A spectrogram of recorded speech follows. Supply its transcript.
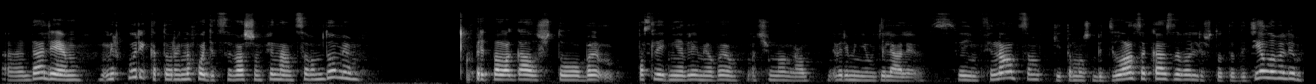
Э, далее, Меркурий, который находится в вашем финансовом доме, предполагал, что последнее время вы очень много времени уделяли своим финансам, какие-то, может быть, дела заказывали, что-то доделывали.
